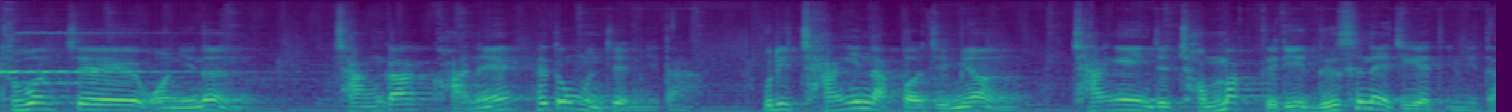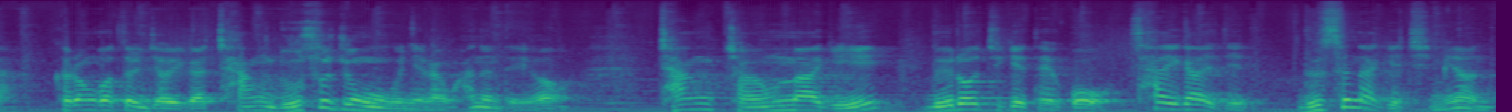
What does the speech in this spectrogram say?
두 번째 원인은 장과 간의 해독 문제입니다. 우리 장이 나빠지면 장에 이제 점막들이 느슨해지게 됩니다. 그런 것들 저희가 장 누수 증후군이라고 하는데요. 장 점막이 늘어지게 되고 사이가 이제 느슨하게 지면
